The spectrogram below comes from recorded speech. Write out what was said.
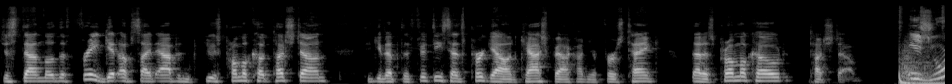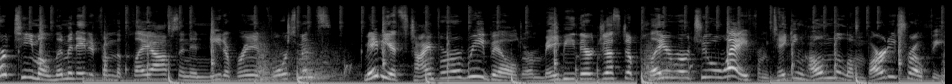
Just download the free Get Upside app and use promo code touchdown to get up to 50 cents per gallon cash back on your first tank. That is promo code touchdown. Is your team eliminated from the playoffs and in need of reinforcements? Maybe it's time for a rebuild, or maybe they're just a player or two away from taking home the Lombardi Trophy.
